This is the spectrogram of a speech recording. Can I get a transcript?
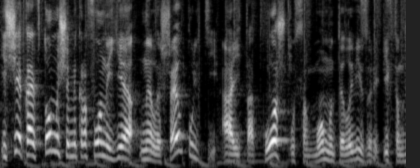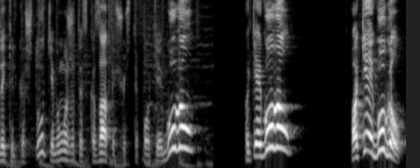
І ще кайф в тому, що мікрофони є не лише в пульті, а й також у самому телевізорі. Їх там декілька штук, і ви можете сказати щось типу Окей, Google. Окей, Google. Окей, Google.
